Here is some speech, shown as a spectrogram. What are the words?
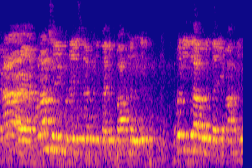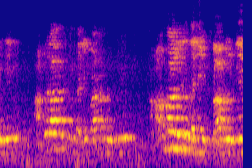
குரான் குரான் ஷரீஃபுடைய சிறப்புக்கு தனி பாகம் இருக்கு. மோஜிதாவுக்கு தனி பாகம் இருக்கு. அகலாத்துக்கு தனி பார்க்கறது இருக்கு. தனி பாகம் இருக்கு.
